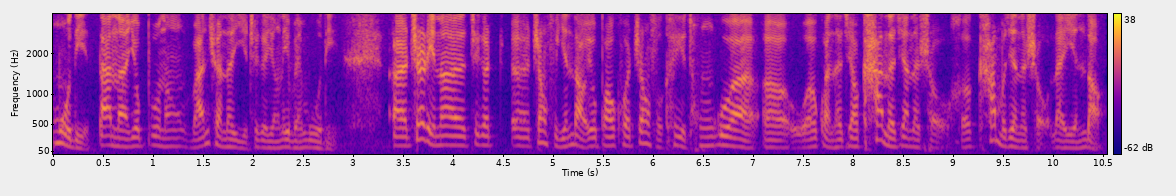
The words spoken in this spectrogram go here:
目的，但呢又不能完全的以这个盈利为目的。呃，这里呢，这个呃政府引导又包括政府可以通过呃我管它叫看得见的手和看不见的手来引导。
